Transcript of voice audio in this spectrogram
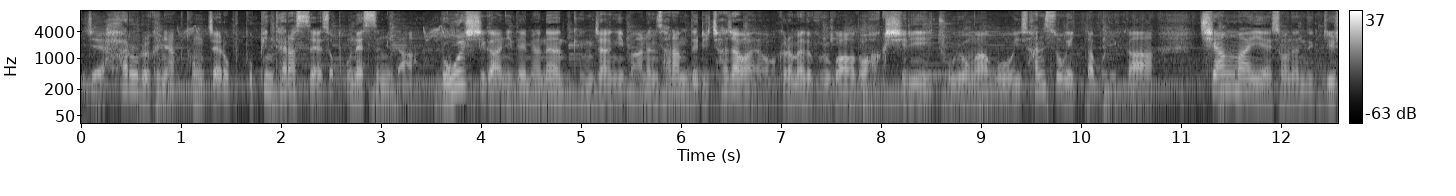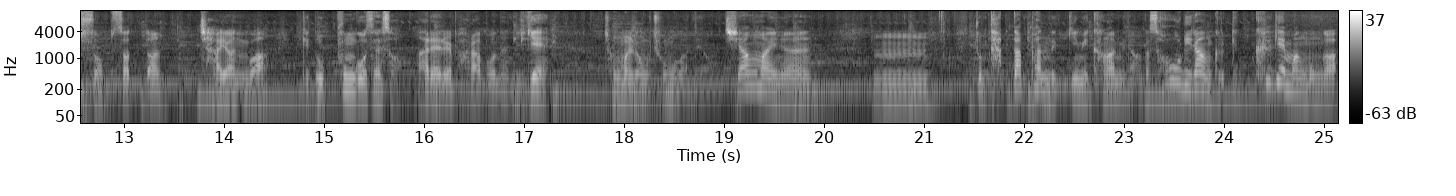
이제 하루를 그냥 통째로 푸핀 테라스에서 보냈습니다. 노을 시간이 되면은 굉장히 많은 사람들이 찾아와요. 그럼에도 불구하고 확실히 조용하고 이 산 속에 있다 보니까 치앙마이에서는 느낄 수 없었던 자연과 이렇게 높은 곳에서 아래를 바라보는 이게 정말 너무 좋은 것 같아요. 치앙마이는 음. 좀 답답한 느낌이 강합니다. 그러니까 서울이랑 그렇게 크게 막 뭔가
